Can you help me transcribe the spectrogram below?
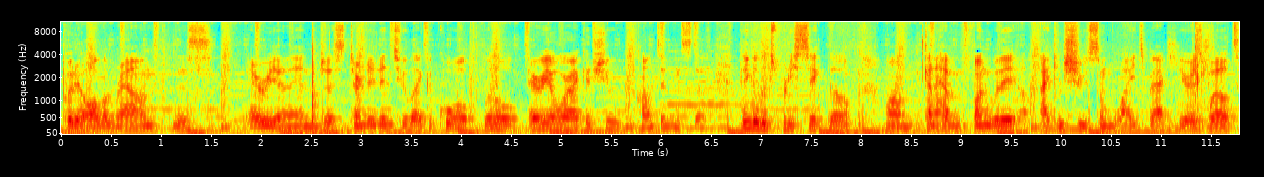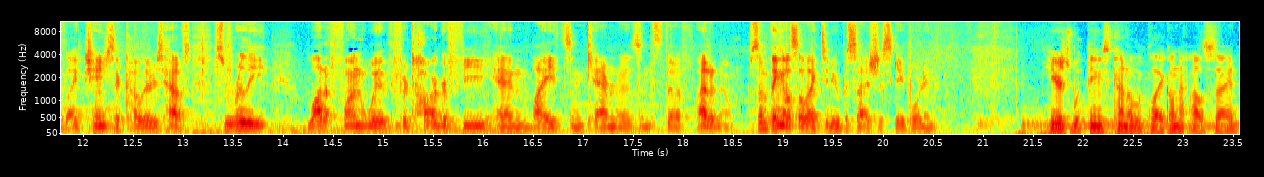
put it all around this area and just turned it into like a cool little area where I could shoot content and stuff. I think it looks pretty sick though. Um, kind of having fun with it. I can shoot some lights back here as well to like change the colors, have some really a lot of fun with photography and lights and cameras and stuff. I don't know. Something else I like to do besides just skateboarding here's what things kind of look like on the outside.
